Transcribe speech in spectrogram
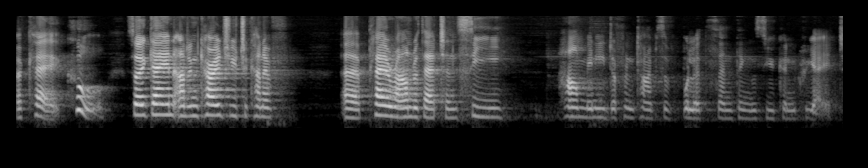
Okay, cool. So again, I'd encourage you to kind of uh, play around with that and see how many different types of bullets and things you can create.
